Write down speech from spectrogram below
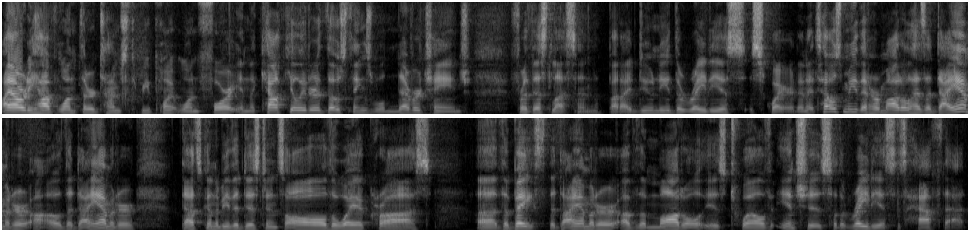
I already have one third times 3.14 in the calculator. Those things will never change for this lesson, but I do need the radius squared. And it tells me that her model has a diameter. Uh oh the diameter, that's going to be the distance all the way across uh, the base, the diameter of the model is 12 inches, so the radius is half that.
